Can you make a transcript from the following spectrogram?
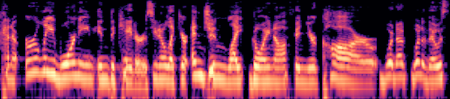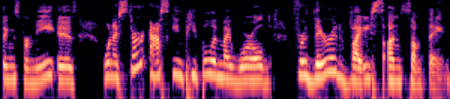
kind of early warning indicators, you know, like your engine light going off in your car. One of, one of those things for me is when I start asking people in my world for their advice on something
